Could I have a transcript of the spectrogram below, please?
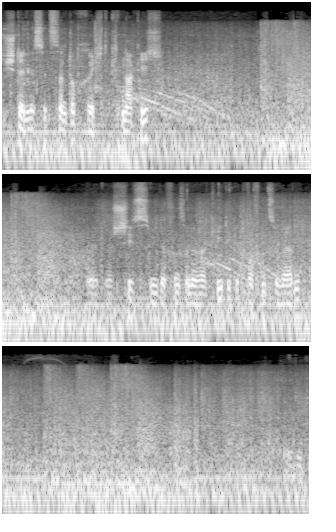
die Stelle ist jetzt dann doch recht knackig. Der Schiss wieder von so einer Rakete getroffen zu werden. Die, die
